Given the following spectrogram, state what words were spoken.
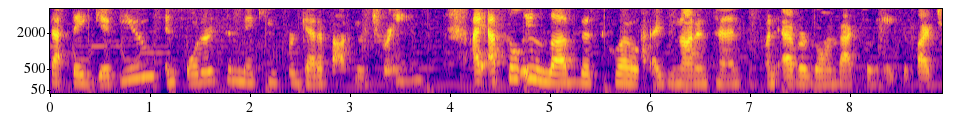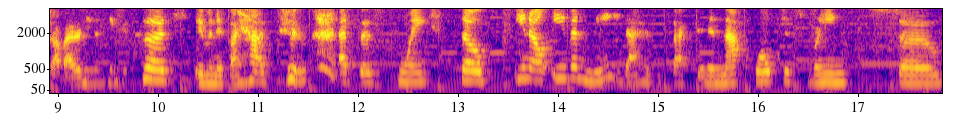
that they give you in order to make you forget about your dreams. I absolutely love this quote. I do not intend on ever going back to an eight to five job. I don't even think I could, even if I had to at this point. So, you know, even me that has affected. And that quote just rings so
